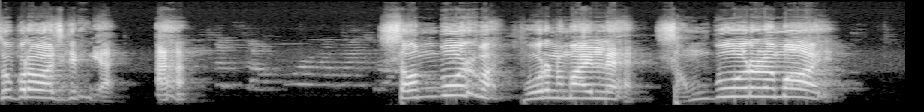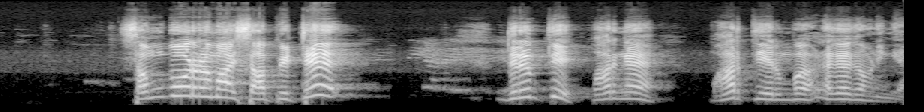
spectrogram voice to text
சூப்பரா வாசிக்கிறீங்க. ஆ. சம்பூர்ணமாய். பூரணமாய் இல்ல சம்பூர்ணமாய். சம்பூர்ணமாய் சாப்பிட்டு திருப்தி. பாருங்க வார்த்தையை ரொம்ப அழகாக கவனிங்க.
